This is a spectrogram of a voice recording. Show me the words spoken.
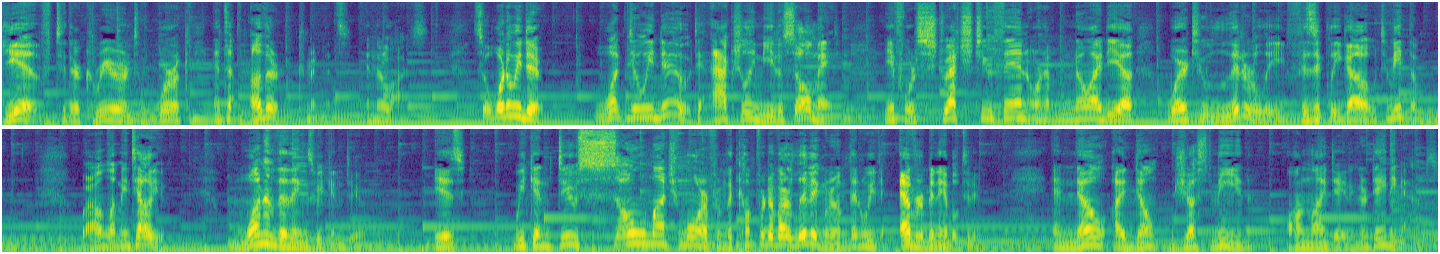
give to their career and to work and to other commitments in their lives. So, what do we do? What do we do to actually meet a soulmate if we're stretched too thin or have no idea where to literally, physically go to meet them? Well, let me tell you. One of the things we can do is we can do so much more from the comfort of our living room than we've ever been able to do. And no, I don't just mean online dating or dating apps.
